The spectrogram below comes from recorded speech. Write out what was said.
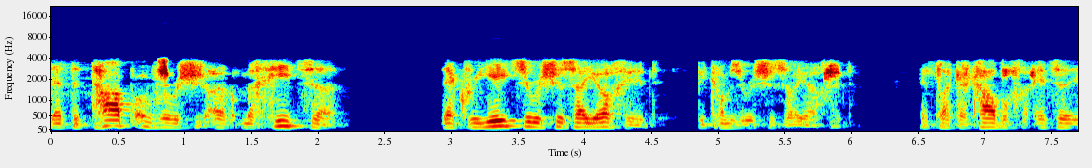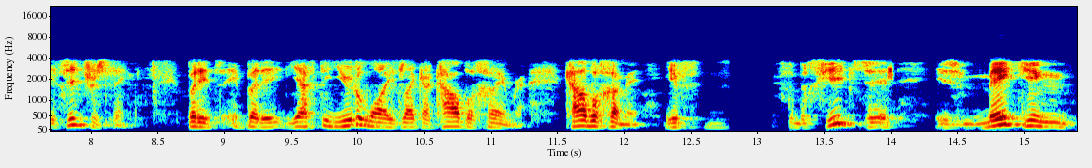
that the top of a uh, mechitza that creates a Rosh Hashanah becomes a Rosh Hashanah. It's like a kabel. It's a, it's interesting, but it's but it, you have to utilize like a kabel chamer. If the mechitza is making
